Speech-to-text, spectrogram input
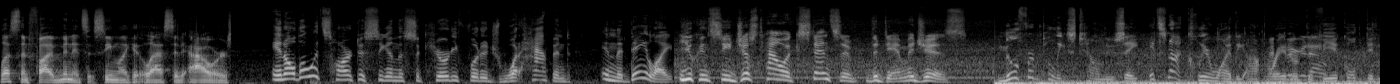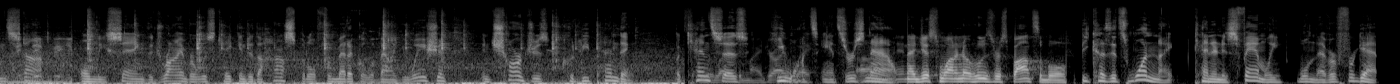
less than five minutes, it seemed like it lasted hours. And although it's hard to see on the security footage what happened in the daylight, you can see just how extensive the damage is. Milford police tell News 8 it's not clear why the operator of the vehicle didn't stop, only saying the driver was taken to the hospital for medical evaluation and charges could be pending. But Ken says he wants answers um, now. And I just want to know who's responsible. Because it's one night Ken and his family will never forget.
